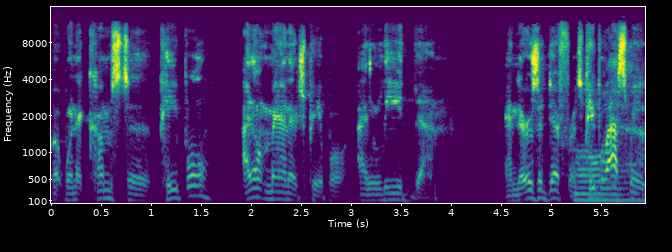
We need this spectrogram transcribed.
But when it comes to people, I don't manage people. I lead them. And there's a difference. people Oh, ask me.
